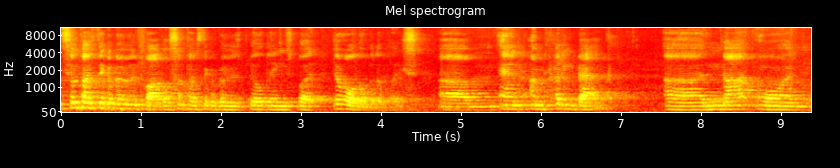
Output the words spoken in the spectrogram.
sometimes think of them as bottles, sometimes think of them as buildings, but they're all over the place. Um, and I'm cutting back, uh, not on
